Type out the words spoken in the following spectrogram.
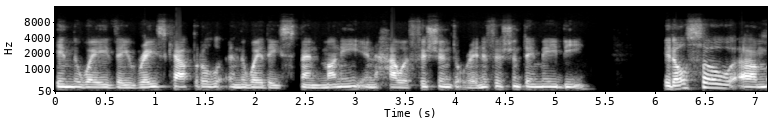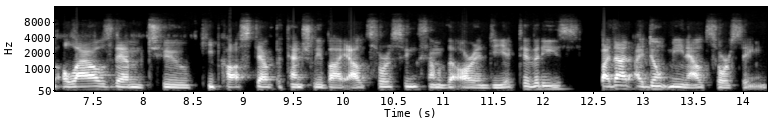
in the way they raise capital and the way they spend money and how efficient or inefficient they may be it also um, allows them to keep costs down potentially by outsourcing some of the R&D activities. By that, I don't mean outsourcing,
